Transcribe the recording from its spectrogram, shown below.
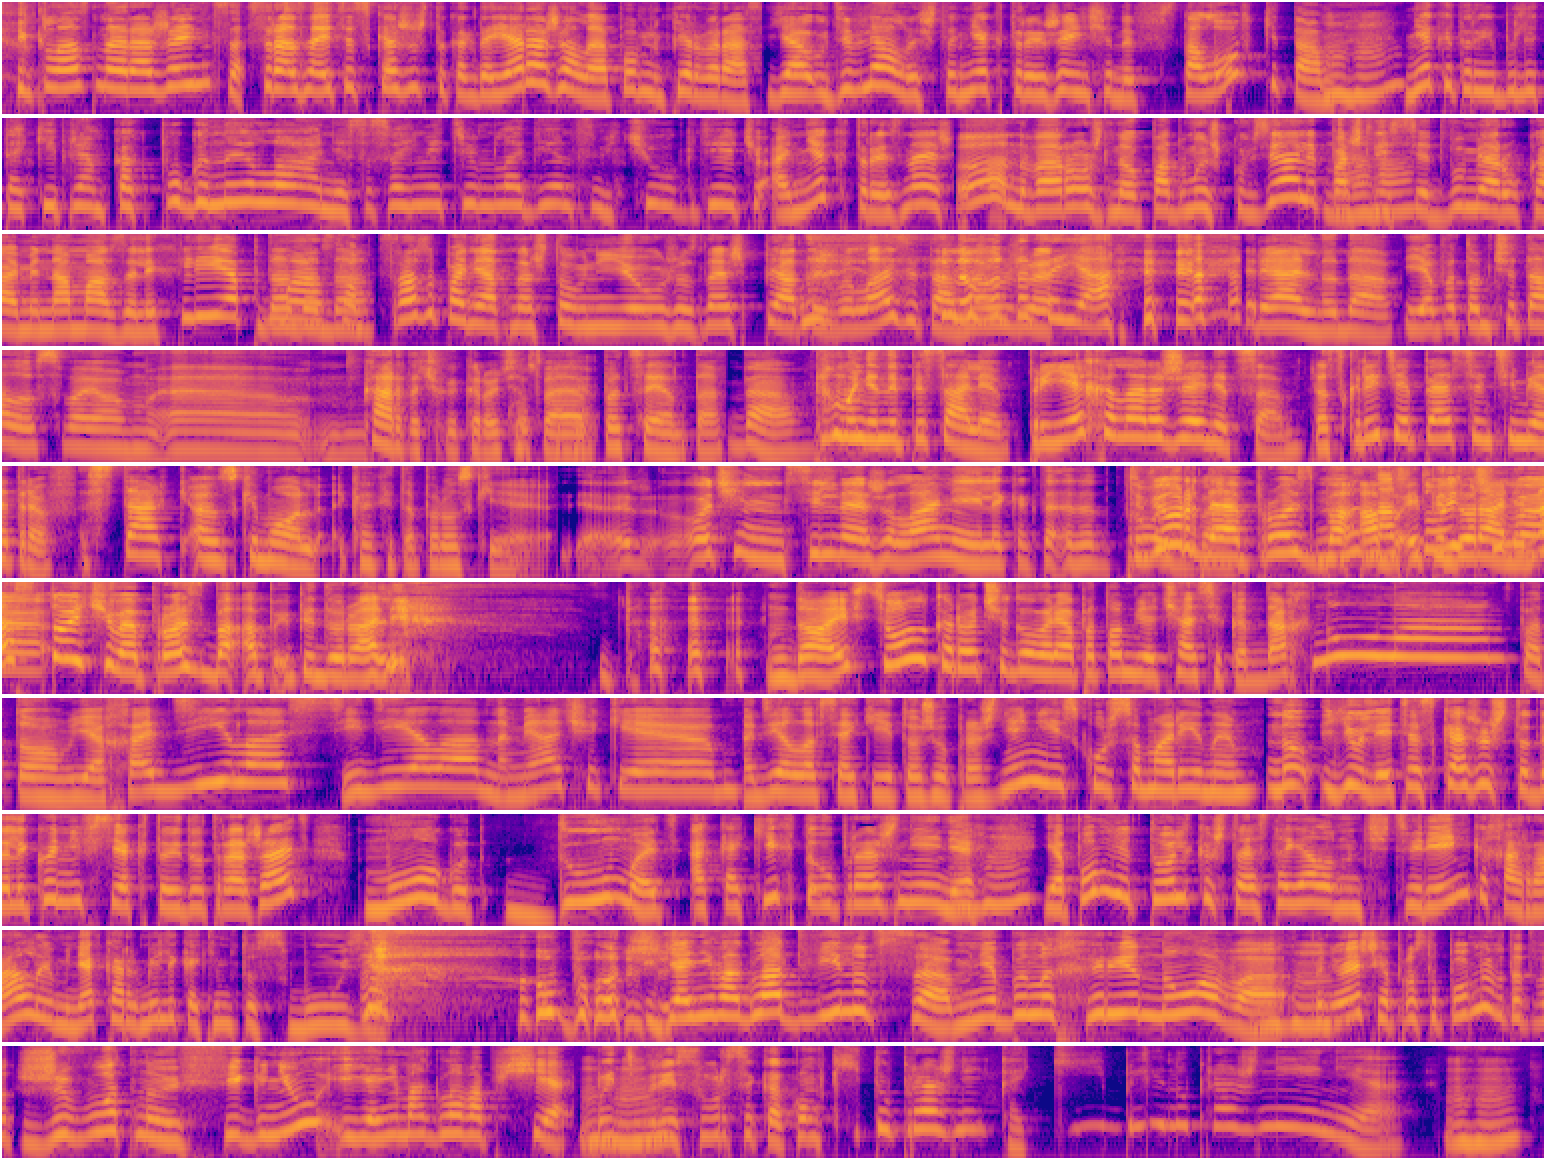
И классная роженица. Сразу тебе скажу, что когда я рожала, я помню первый раз, я удивлялась, что некоторые женщины в столовке там, Мгм. некоторые были такие прям как пуганые лани со своими этими младенцами, чё, где, чё. А некоторые, знаешь, а, новорожденного подмышку взяли, пошли Ага. себе двумя руками намазали хлеб Да-да-да. маслом. Сразу понятно, что у нее уже, знаешь, пятый вылазит, а Ну она вот уже... это я. Реально, да. Я потом читала в своем э, карточка, короче, твоя пациента. Да. Там они написали, приехала роженица, раскрытие 5 сантиметров, Старк Önskemol, как это по-русски? Э, Очень сильное желание или как-то... э, просьба. Твердая просьба Ну, об эпидурали. Настойчивая просьба об эпидурали. Да, и все, короче говоря, потом я часик отдохнула, потом я ходила, сидела на мячике, делала всякие тоже упражнения из курса Марины. Ну, Юля, я тебе скажу, что далеко не все, кто идут рожать, могут думать о каких-то упражнениях. Я помню только, что я стояла на четвереньках, орала, и меня кормили каким-то смузи. О боже. Я не могла двинуться, мне было хреново. Мгм. Понимаешь, я просто помню вот эту вот животную фигню, и я не могла вообще быть Мгм. в ресурсе каком. Какие-то упражнения. Какие, блин, упражнения? Мгм.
